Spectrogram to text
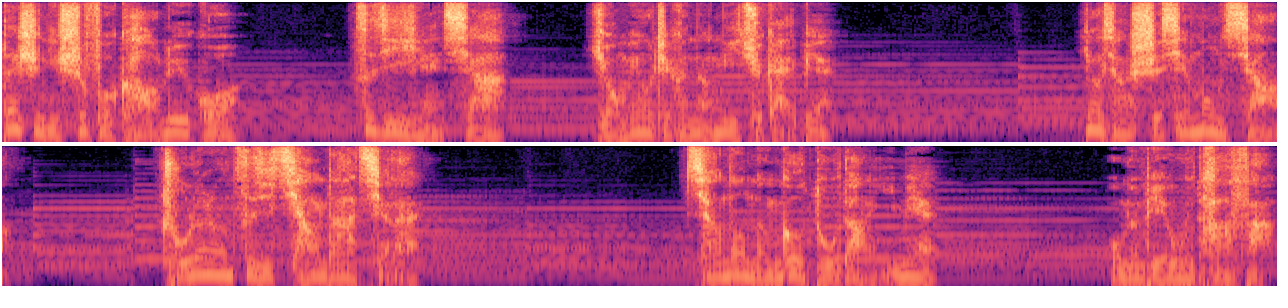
但是你是否考虑过，自己眼下有没有这个能力去改变？要想实现梦想，除了让自己强大起来，强到能够独当一面，我们别无他法。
